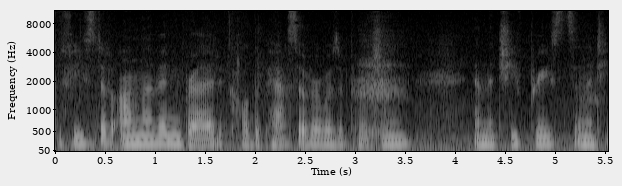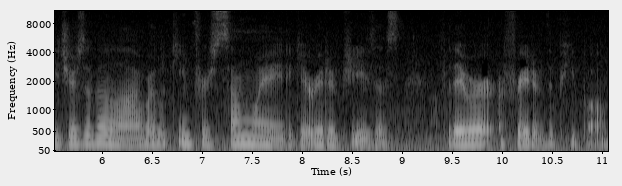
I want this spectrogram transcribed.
the feast of unleavened bread, called the Passover, was approaching, and the chief priests and the teachers of the law were looking for some way to get rid of Jesus, for they were afraid of the people.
